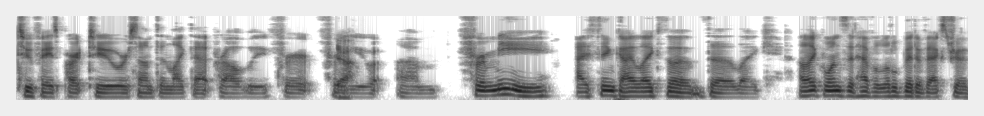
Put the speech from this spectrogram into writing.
Two Face Part Two or something like that. Probably for for Yeah. you. Um, for me, I think I like the the like I like ones that have a little bit of extra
